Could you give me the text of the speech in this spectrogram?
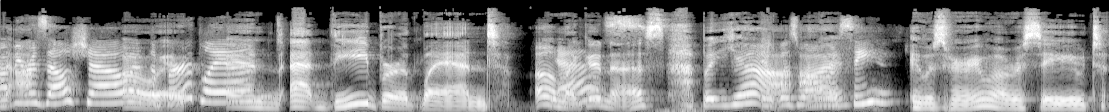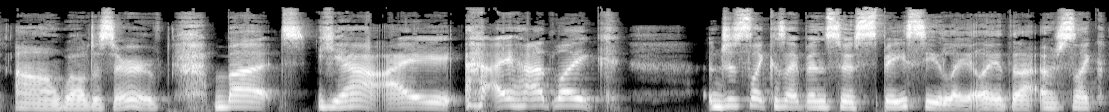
Robbie I- Rozelle show at the Oh, Birdland. And at the Birdland. Oh my goodness. But yeah. it was well I- received. It was very well received, uh, well deserved. But yeah, I, I had like, just like, cause I've been so spacey lately that I was like,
